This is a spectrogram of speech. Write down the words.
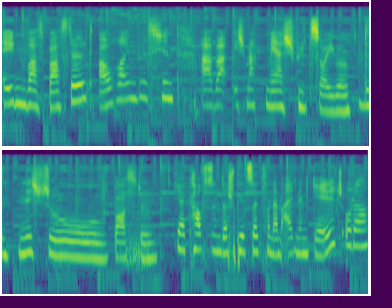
irgendwas bastelt, auch ein bisschen, aber ich mag mehr Spielzeuge, nicht so basteln. Ja, kaufst du denn das Spielzeug von deinem eigenen Geld oder?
